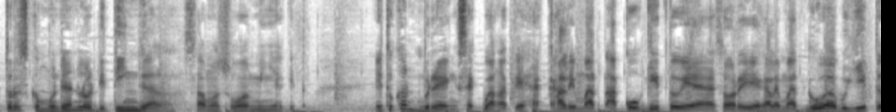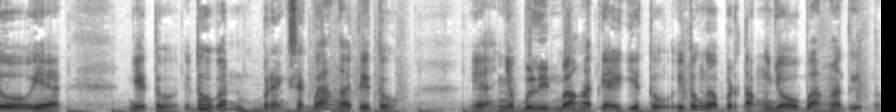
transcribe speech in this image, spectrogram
terus kemudian lo ditinggal sama suaminya gitu. Itu kan brengsek banget ya kalimat aku gitu ya. Sorry ya kalimat gua begitu ya gitu. Itu kan brengsek banget itu ya nyebelin banget kayak gitu. Itu nggak bertanggung jawab banget gitu.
